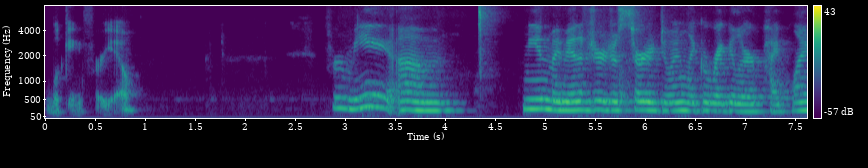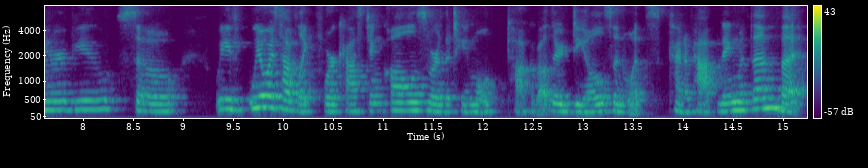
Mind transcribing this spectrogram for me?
looking for you? For me, um, me and my manager just started doing like a regular pipeline review. So we've we always have like forecasting calls where the team will talk about their deals and what's kind of happening with them. But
